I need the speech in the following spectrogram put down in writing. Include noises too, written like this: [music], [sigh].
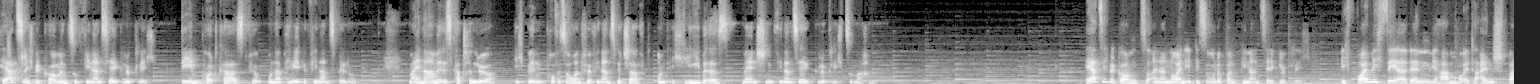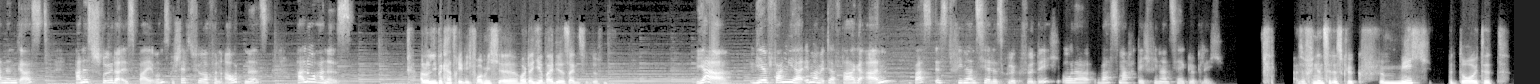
Herzlich willkommen zu Finanziell Glücklich, dem Podcast für unabhängige Finanzbildung. Mein Name ist Katrin Löhr. Ich bin Professorin für Finanzwirtschaft und ich liebe es, Menschen finanziell glücklich zu machen. Herzlich willkommen zu einer neuen Episode von Finanziell Glücklich. Ich freue mich sehr, denn wir haben heute einen spannenden Gast. Hannes Schröder ist bei uns, Geschäftsführer von Outnets. Hallo Hannes. Hallo liebe Katrin, ich freue mich, äh, heute hier bei dir sein zu dürfen. Ja, wir fangen ja immer mit der Frage an, was ist finanzielles Glück für dich oder was macht dich finanziell glücklich? Also finanzielles Glück für mich bedeutet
